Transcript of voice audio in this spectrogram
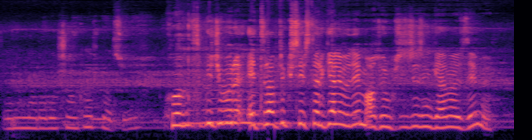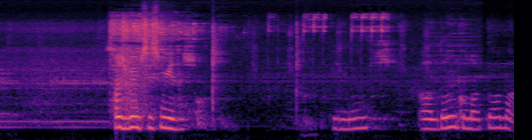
Senin araba şu an kaç basıyor? Kulaklık hiç böyle etraftaki sesler gelmiyor değil mi? Atıyorum sizin sesin gelmez değil mi? Sadece benim sesim gelir. Bilmiyorum. Aldığın kulaklığa da.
